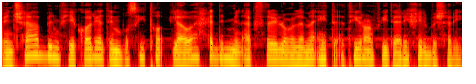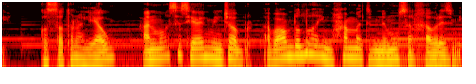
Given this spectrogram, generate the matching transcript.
من شاب في قرية بسيطة إلى واحد من أكثر العلماء تأثيرا في تاريخ البشرية. قصتنا اليوم عن مؤسس علم الجبر أبو عبد الله محمد بن موسى الخوارزمي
